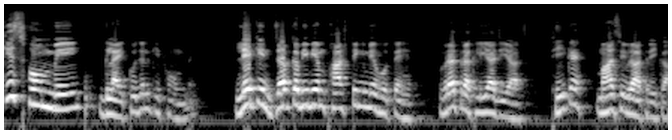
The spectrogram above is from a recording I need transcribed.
किस फॉर्म में? ग्लाइकोजन की फॉर्म में। लेकिन जब कभी भी हम फास्टिंग में होते हैं, व्रत रख लिया जी आज, ठीक है? महाशिवरात्रि का।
